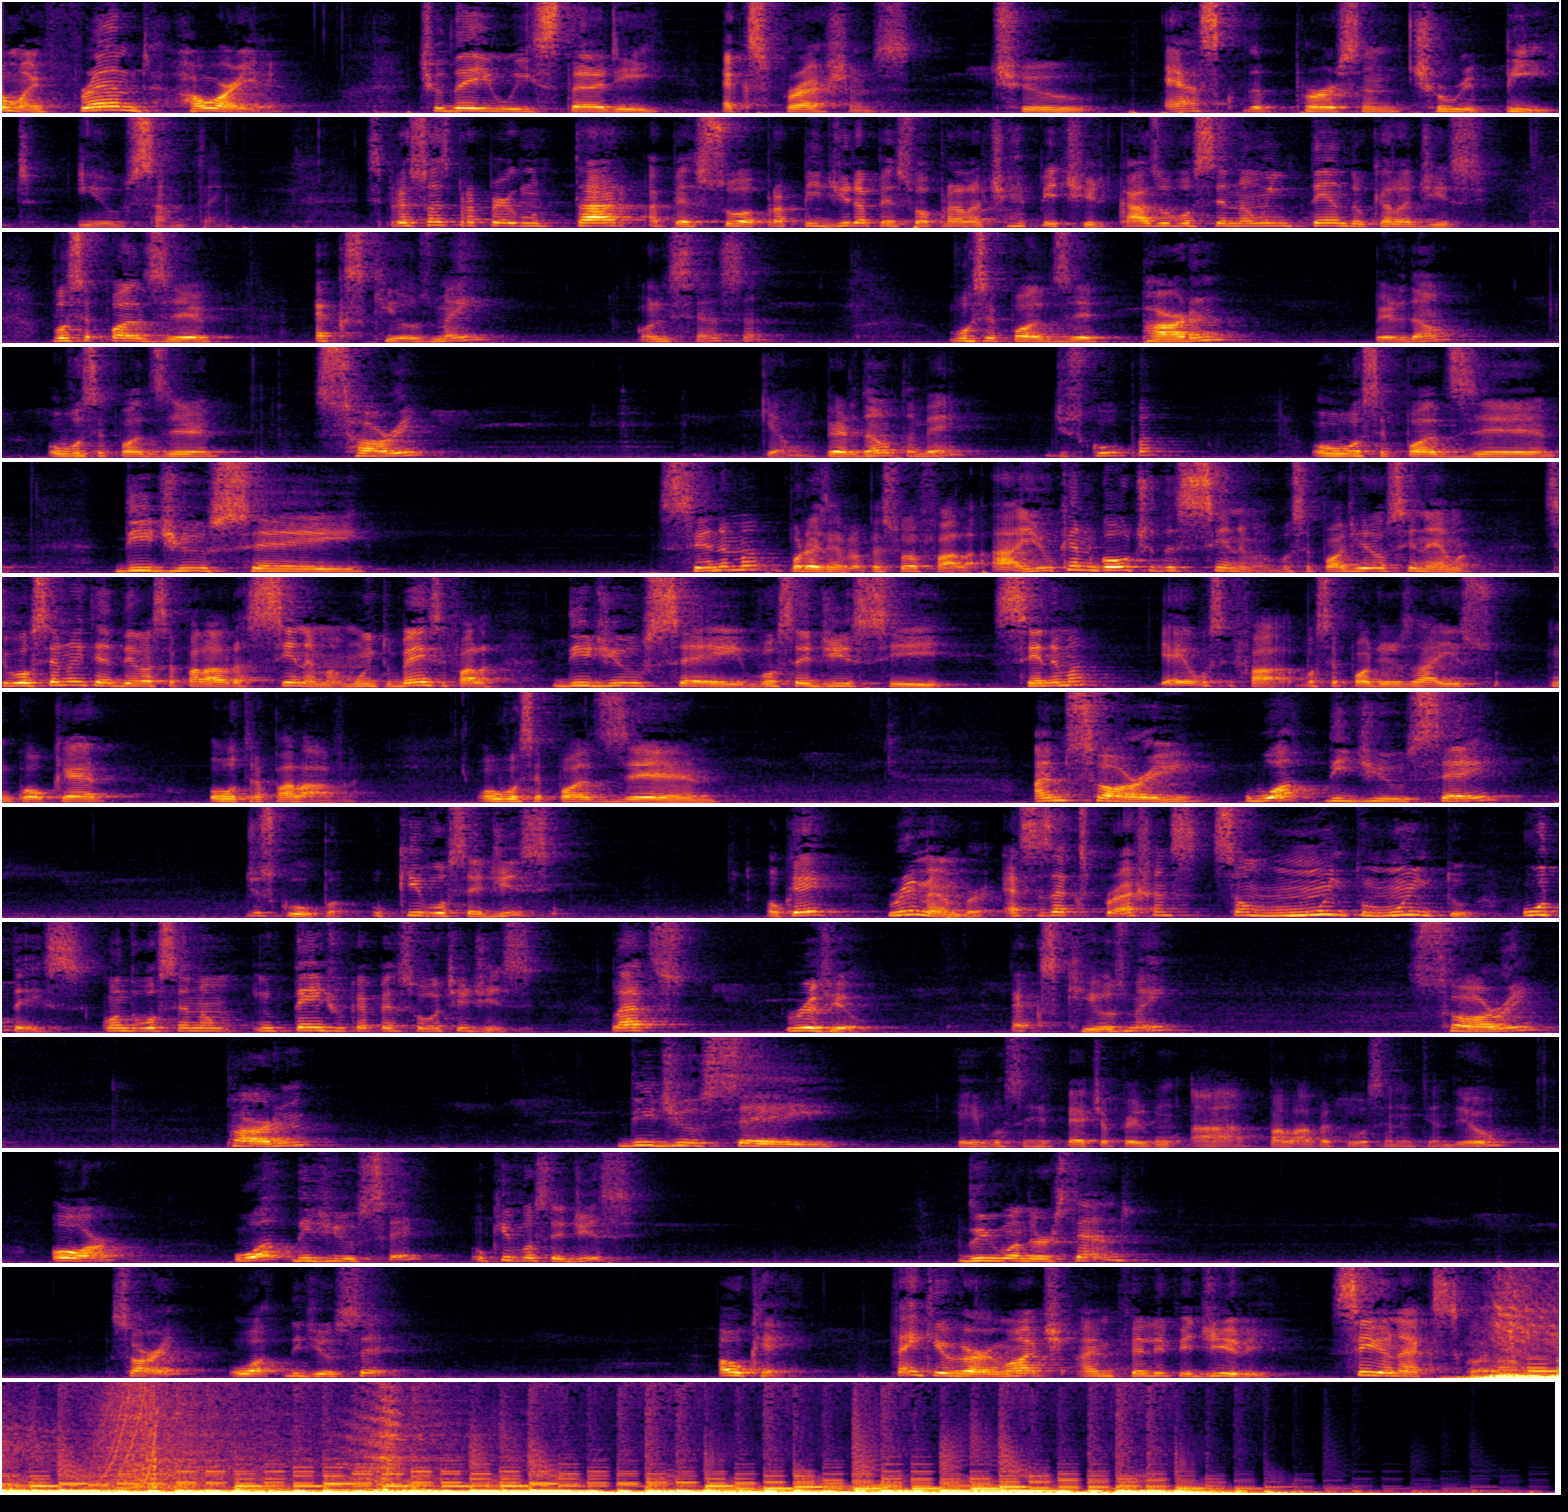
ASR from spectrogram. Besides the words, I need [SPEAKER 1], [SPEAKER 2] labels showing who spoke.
[SPEAKER 1] my friend, how are you? Today we study expressions to ask the person to repeat you something. Expressões para perguntar a pessoa, para pedir a pessoa para ela te repetir, caso você não entenda o que ela disse. Você pode dizer excuse me, com licença. Você pode dizer pardon, perdão. Ou você pode dizer sorry, que é um perdão também, desculpa. Ou você pode dizer Did you say cinema? Por exemplo, a pessoa fala Ah, you can go to the cinema. Você pode ir ao cinema. Se você não entendeu essa palavra cinema muito bem, você fala Did you say? Você disse cinema? E aí você fala, você pode usar isso com qualquer outra palavra. Ou você pode dizer I'm sorry, what did you say? Desculpa, o que você disse? Ok? Remember, essas expressions são muito, muito úteis quando você não entende o que a pessoa te disse. Let's review. Excuse me. Sorry. Pardon. Did you say? E aí você repete a, a palavra que você não entendeu. Or, what did you say? O que você disse? Do you understand? Sorry, what did you say? Okay, thank you very much. I'm Felipe Gibi. See you next question.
